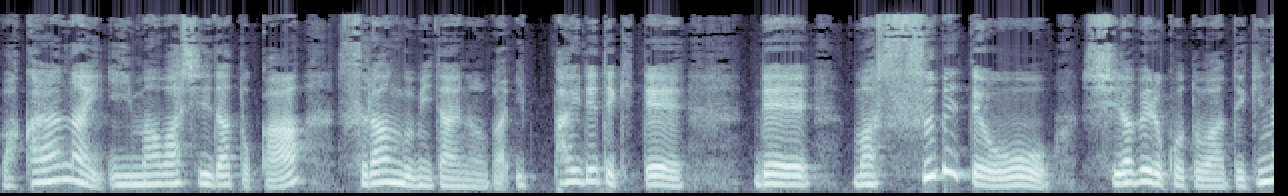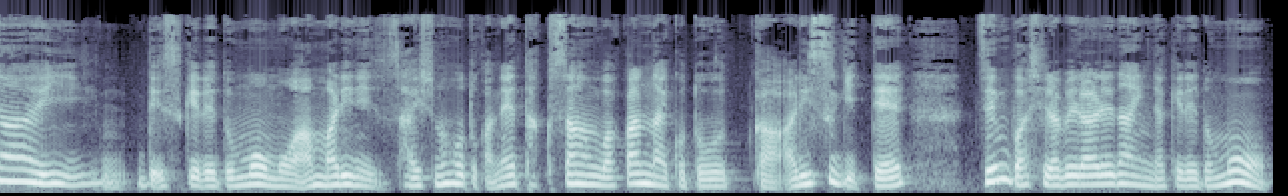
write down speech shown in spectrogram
わからない言い回しだとか、スラングみたいなのがいっぱい出てきて、で、まあ、すべてを調べることはできないんですけれども、もうあんまりに最初の方とかね、たくさんわかんないことがありすぎて、全部は調べられないんだけれども、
